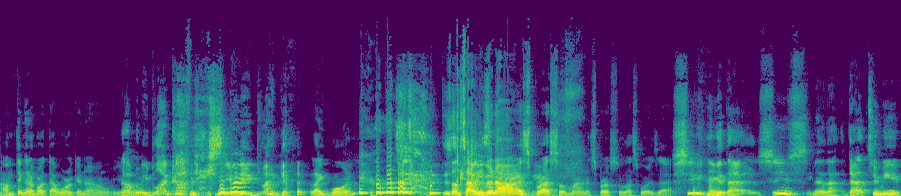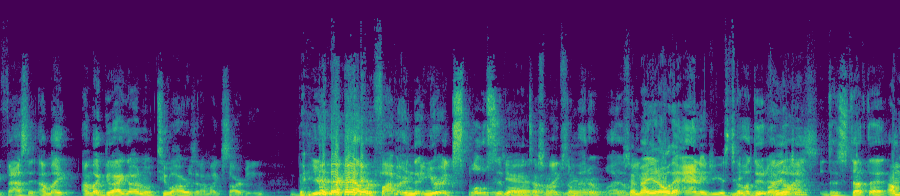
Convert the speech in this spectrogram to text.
nah. I'm thinking about that working out. you How know? many black coffees do you need, my guy? Like one. This Sometimes guy's even uh, crazy. espresso, man. Espresso, that's where it's at. Shit, you get that? Jeez, man, that that to me fasting. I'm like, I'm like, dude, I got on two hours and I'm like starving. You're working out for five hours and you're explosive all Yeah, the that's time. what Like, I'm no matter what. So like, imagine all the energy is taken. no, dude, But no, it I, just- the stuff that I'm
